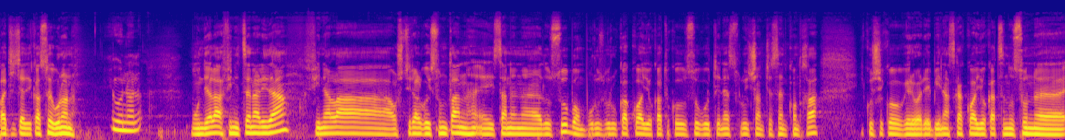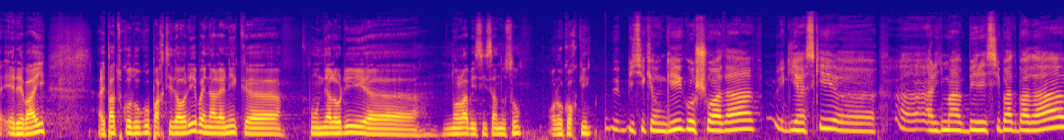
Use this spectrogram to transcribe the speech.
Bat itxadikazu egunon. Egunon. Mundiala finitzen ari da, finala ostiralgo izuntan e, izanen e, duzu, bon, buruz burukakoa jokatuko duzu gutienez Luis Sanchezen kontra, ikusiko gero ere binazkakoa jokatzen duzun e, ere bai. Aipatuko dugu partida hori, baina lehenik e, mundial hori e, nola bizi izan duzu? orokorki? Biziki ongi, goxoa da, egiazki uh, harima berezi bat bada,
